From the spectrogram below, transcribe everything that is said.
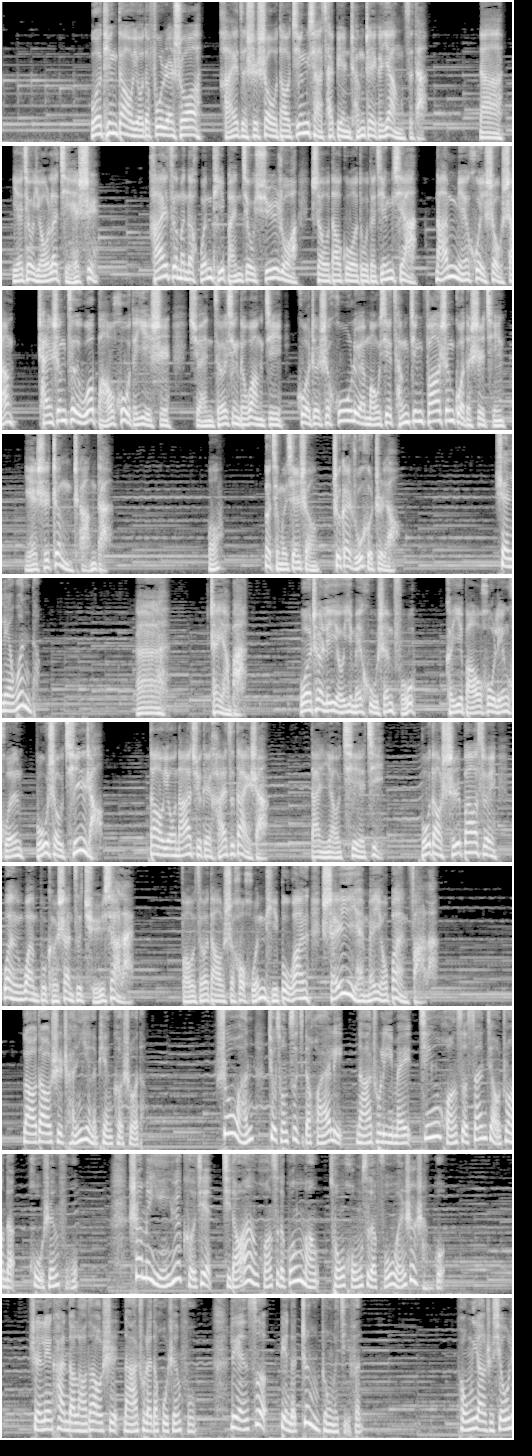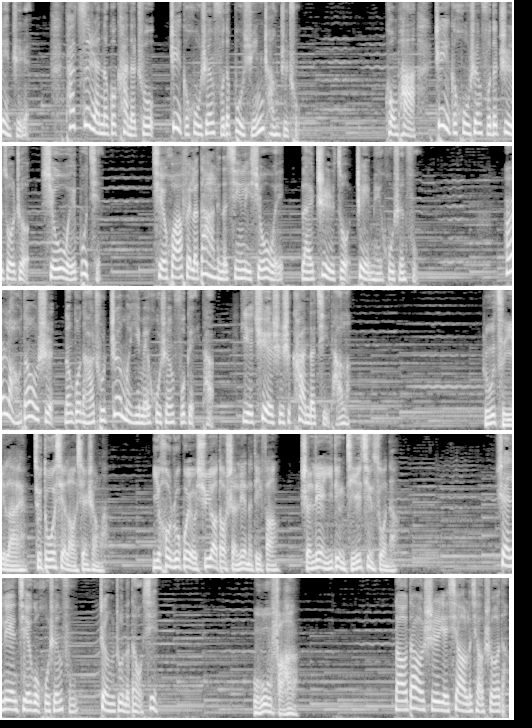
我听道友的夫人说，孩子是受到惊吓才变成这个样子的，那也就有了解释。孩子们的魂体本就虚弱，受到过度的惊吓，难免会受伤，产生自我保护的意识，选择性的忘记或者是忽略某些曾经发生过的事情，也是正常的。”哦。那请问先生，这该如何治疗？沈炼问道。啊，这样吧，我这里有一枚护身符，可以保护灵魂不受侵扰。道友拿去给孩子带上，但要切记，不到十八岁万万不可擅自取下来，否则到时候魂体不安，谁也没有办法了。老道士沉吟了片刻，说道。说完，就从自己的怀里拿出了一枚金黄色三角状的护身符，上面隐约可见几道暗黄色的光芒从红色的符文上闪过。沈炼看到老道士拿出来的护身符，脸色变得郑重了几分。同样是修炼之人，他自然能够看得出这个护身符的不寻常之处。恐怕这个护身符的制作者修为不浅。且花费了大量的心力修为来制作这枚护身符，而老道士能够拿出这么一枚护身符给他，也确实是看得起他了。如此一来，就多谢老先生了。以后如果有需要到沈炼的地方，沈炼一定竭尽所能。沈炼接过护身符，郑重的道谢。无妨。老道士也笑了笑，说道。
